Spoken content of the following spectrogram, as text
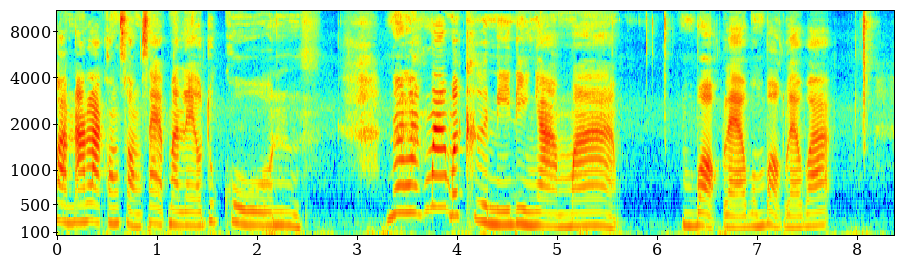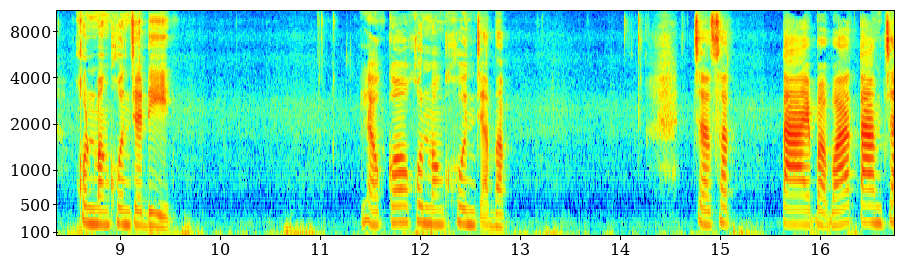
ความน่ารักของสองแสบมาแล้วทุกคน น่ารักมากเมื่อคืนนี้ดีงามมาก บอกแล้วผมบอกแล้วว่า คนบางคนจะดีด แล้วก็คนบางคนจะแบบ จะสไตล์แบบว่าตามใจ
